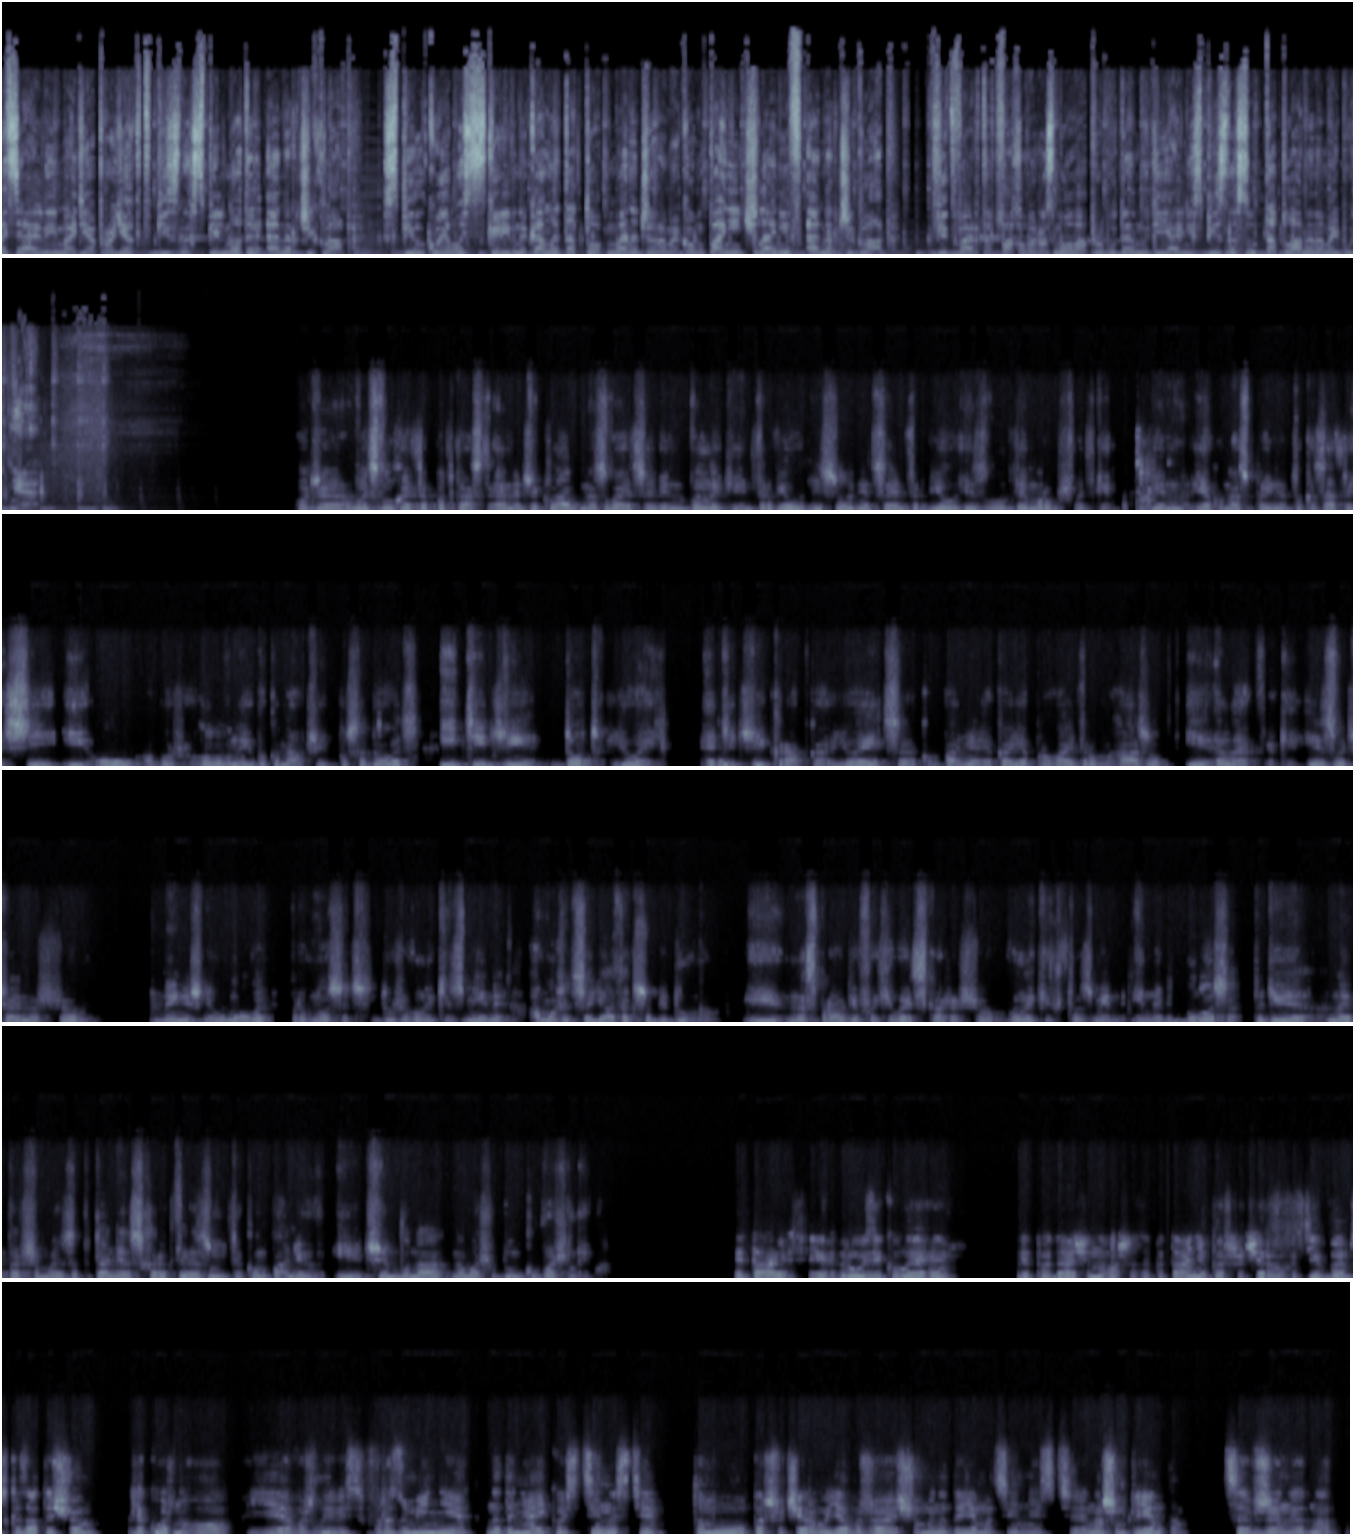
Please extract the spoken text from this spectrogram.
Спеціальний медіапроєкт бізнес-спільноти Energy Club. Спілкуємось з керівниками та топ-менеджерами компаній-членів Energy Club. Відверта фахова розмова про буденну діяльність бізнесу та плани на майбутнє. Отже, ви слухаєте подкаст Energy Club, Називається він Велике інтерв'ю. І сьогодні це інтерв'ю із Володимиром Швидким. Він, як у нас прийнято казати, CEO, або ж головний виконавчий посадовець ETG.ua. ETG.ua – це компанія, яка є провайдером газу і електрики. І звичайно, що нинішні умови привносять дуже великі зміни. А може, це я так собі думаю, і насправді фахівець скаже, що великих то змін і не відбулося. Тоді найперше моє запитання: схарактеризуйте компанію і чим вона, на вашу думку, важлива. Вітаю всіх, друзі, колеги. Відповідаючи на ваше запитання, в першу чергу хотів би сказати, що для кожного є важливість в розумінні надання якоїсь цінності. Тому в першу чергу я вважаю, що ми надаємо цінність нашим клієнтам. Це вже не одна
